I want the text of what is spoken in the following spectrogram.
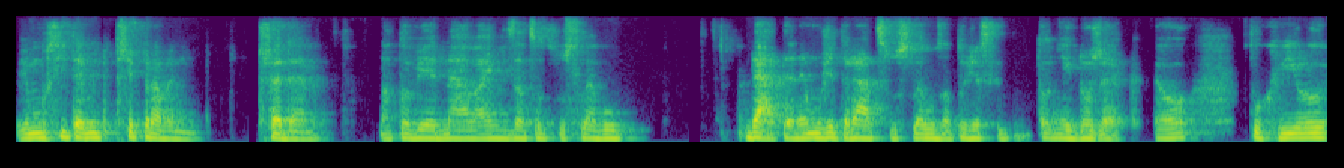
Vy musíte mít připravený předem na to vyjednávání, za co tu slevu dáte. Nemůžete dát tu slevu za to, že si to někdo řekl. V tu chvíli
